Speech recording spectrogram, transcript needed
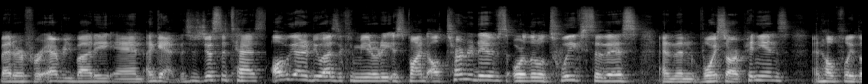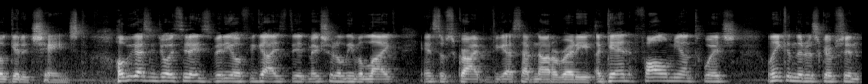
better for everybody. And again, this is just a test. All we gotta do as a community is find alternatives or little tweaks to this and then voice our opinions and hopefully they'll get it changed. Hope you guys enjoyed today's video. If you guys did, make sure to leave a like and subscribe if you guys have not already. Again, follow me on Twitch, link in the description.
